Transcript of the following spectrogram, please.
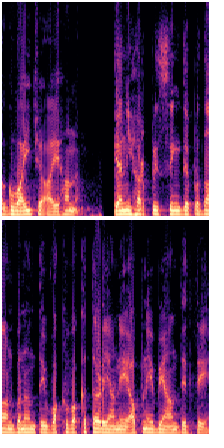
ਅਗਵਾਈ 'ਚ ਆਏ ਹਨ। ਗਿਆਨੀ ਹਰਪ੍ਰੀਤ ਸਿੰਘ ਦੇ ਪ੍ਰਧਾਨ ਬਣਨ ਤੇ ਵੱਖ-ਵੱਖ ਧੜਿਆਂ ਨੇ ਆਪਣੇ ਬਿਆਨ ਦਿੱਤੇ।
